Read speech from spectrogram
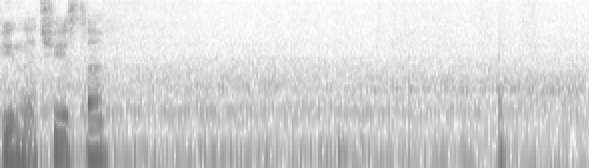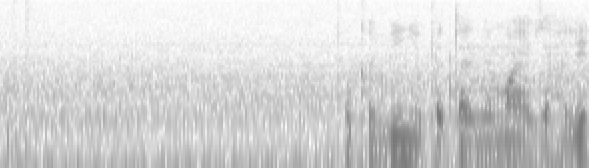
Кабіна чиста. По кабіні питань немає взагалі.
